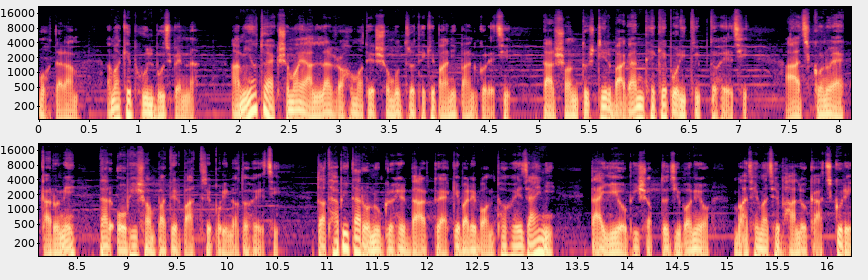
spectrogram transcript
মোহতারাম, আমাকে ভুল বুঝবেন না। আমিও তো একসময় আল্লাহর রহমতের সমুদ্র থেকে পানি পান করেছি, তার সন্তুষ্টির বাগান থেকে পরিতৃপ্ত হয়েছি। আজ কোনো এক কারণে তার অভিসম্পাতের পাত্রে পরিণত হয়েছি। তথাপি তার অনুগ্রহের দ্বার তো একেবারে বন্ধ হয়ে যায়নি, তাই এই অভিশপ্ত জীবনেও মাঝে মাঝে ভালো কাজ করে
